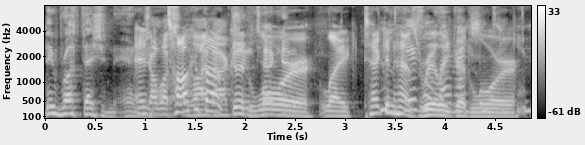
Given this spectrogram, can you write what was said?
They rushed that shit in the anime. And y'all watch talk live about action good Tekken? lore. Like Tekken has Here's a really live good action lore, Tekken.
